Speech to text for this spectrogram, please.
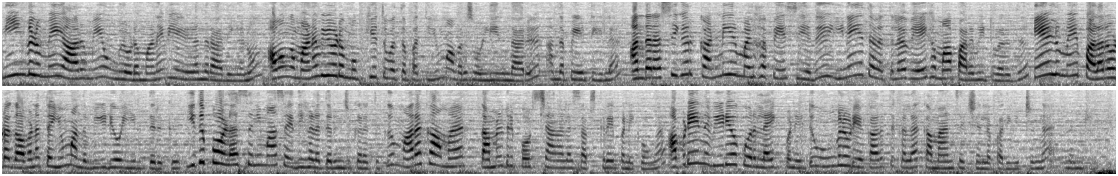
நீங்களுமே யாருமே உங்களோட மனைவியை இழந்துடாதீங்கன்னு அவங்க மனைவியோட முக்கியத்துவத்தை பத்தியும் அவர் சொல்லியிருந்தாரு அந்த பேட்டியில. அந்த ரசிகர் கண்ணீர் மல்க பேசியது இணையதளத்துல வேகமா பரவிட்டு வருது. மேலுமே பலரோட கவனத்தையும் அந்த வீடியோ ஈர்த்திருக்கு. இது போல சினிமா செய்திகளை தெரிஞ்சுக்கிறதுக்கு மறக்காம தமிழ் ரிப்போர்ட்ஸ் சேனலை சப்ஸ்கிரைப் பண்ணிக்கோங்க. அப்படியே இந்த வீடியோக்கு ஒரு லைக் பண்ணிட்டு உங்களுடைய கருத்துக்களை கமெண்ட் செக்ஷன்ல பதிவிட்டுருங்க. நன்றி.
